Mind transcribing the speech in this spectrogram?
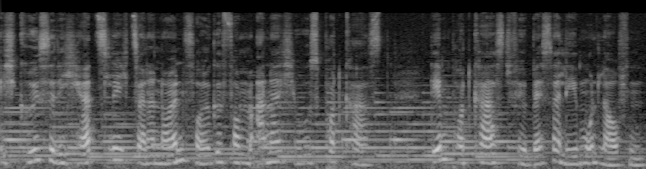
ich grüße dich herzlich zu einer neuen Folge vom Anarchos Podcast, dem Podcast für besser Leben und Laufen.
